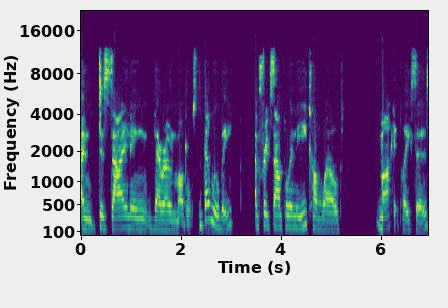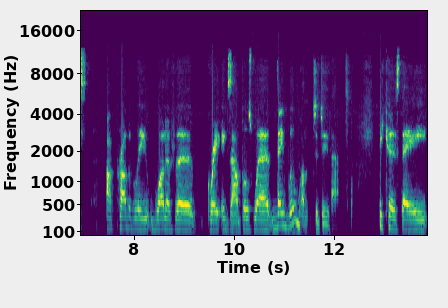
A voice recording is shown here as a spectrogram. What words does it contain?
and designing their own models. There will be. And for example, in the ecom world, marketplaces are probably one of the great examples where they will want to do that because they,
